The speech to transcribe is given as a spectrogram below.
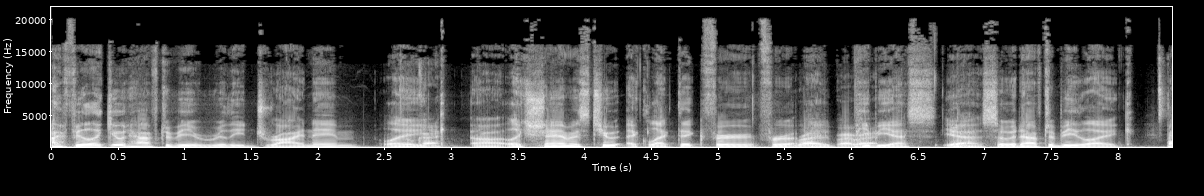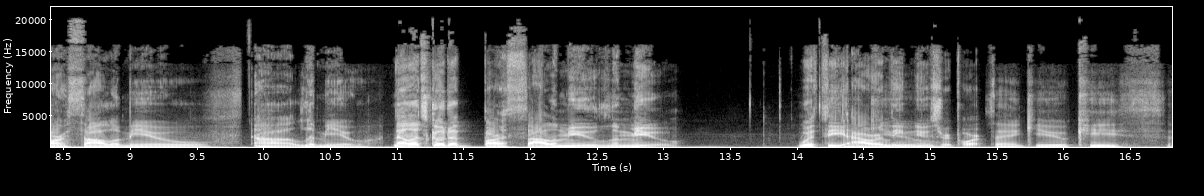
I feel like it would have to be a really dry name, like Okay. uh, like Sham is too eclectic for for Right, uh, right, right. PBS. Yeah. Yeah. so it'd have to be like Bartholomew uh, Lemieux. Now let's go to Bartholomew Lemieux with the Thank hourly you. news report. Thank you, Keith.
